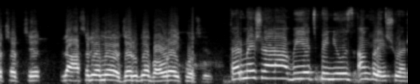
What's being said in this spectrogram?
અછત છે. એટલે આશરે અમે હજાર રૂપિયા ભાવ રાખ્યો છે. Dharmesh Rana BHP news Ankleshwar.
